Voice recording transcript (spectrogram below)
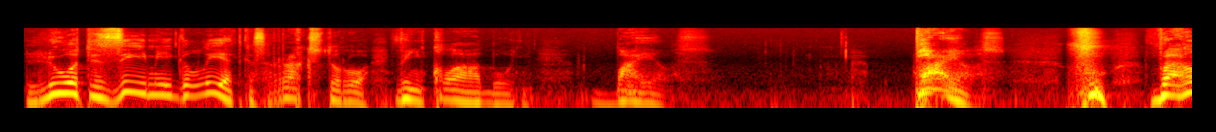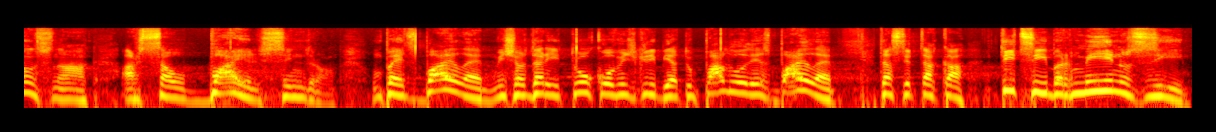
Ļoti zīmīga lieta, kas raksturo viņu klātbūtni - bailes. Bailes! Vēlams nāk ar savu baiļu sindromu. Un pēc bailēm viņš var darīt to, ko viņš grib. Ja tu padodies bailēm, tas ir kā ticība ar mīnuszīmi.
